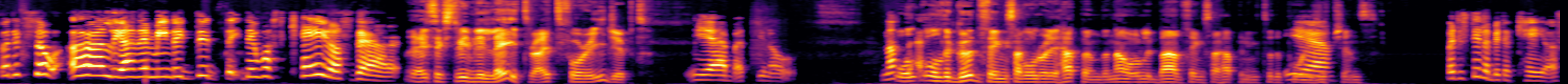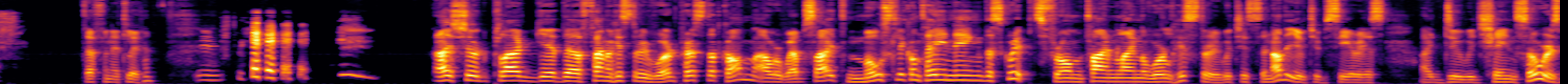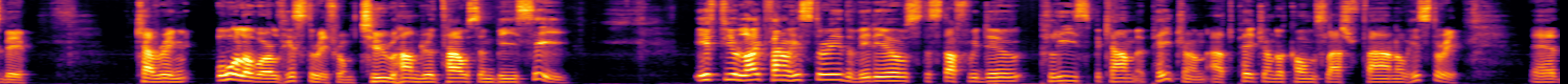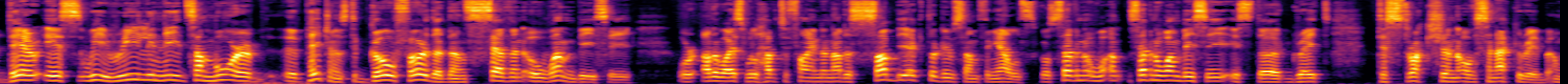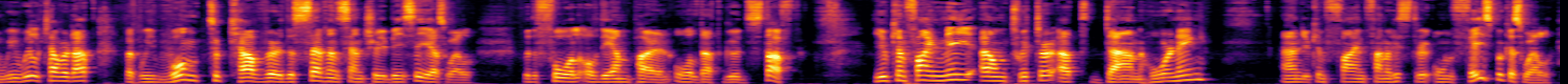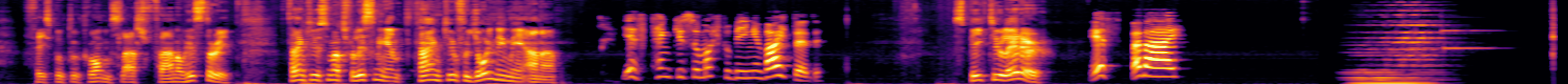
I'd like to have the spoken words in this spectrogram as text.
But it's so early, and I mean, they did. They, there was chaos there. It's extremely late, right, for Egypt. Yeah, but you know, not all, all the good things have already happened, and now only bad things are happening to the poor yeah. Egyptians. But it's still a bit of chaos. Definitely. Mm. I should plug the fanohistory.wordpress.com, our website, mostly containing the scripts from Timeline of World History, which is another YouTube series I do with Shane Sowersby, covering all of world history from 200,000 BC. If you like Fan of History, the videos, the stuff we do, please become a patron at patreon.com slash fan of history. Uh, there is, we really need some more uh, patrons to go further than 701 BC, or otherwise we'll have to find another subject or do something else. Because 701, 701 BC is the great destruction of Sennacherib, and we will cover that, but we want to cover the 7th century BC as well with the fall of the empire and all that good stuff. You can find me on Twitter at Dan Horning. And you can find Fan of History on Facebook as well. Facebook.com slash fan of history. Thank you so much for listening and thank you for joining me, Anna. Yes, thank you so much for being invited. Speak to you later. Yes, bye bye.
